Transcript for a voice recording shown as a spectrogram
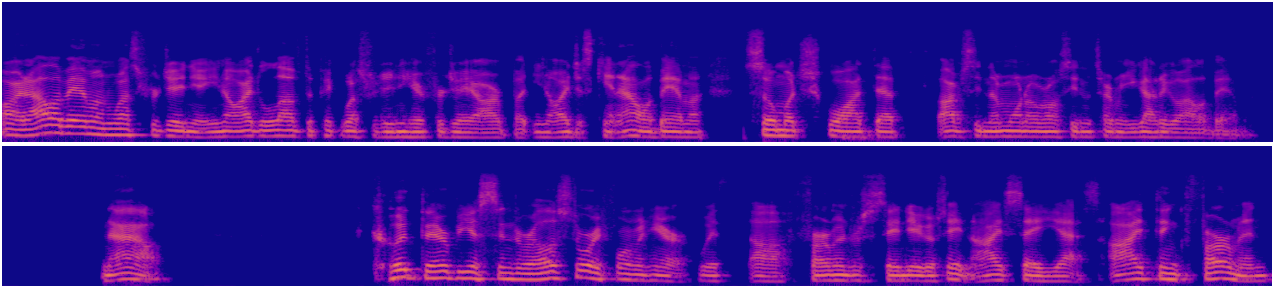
All right, Alabama and West Virginia. You know, I'd love to pick West Virginia here for JR, but you know, I just can't. Alabama, so much squad depth. Obviously, number one overall seed in the tournament. You got to go Alabama. Now, could there be a Cinderella story forming here with uh, Furman versus San Diego State? And I say yes. I think Furman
